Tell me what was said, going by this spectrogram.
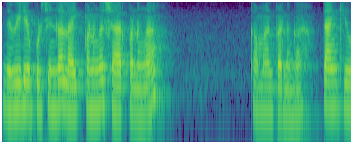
இந்த வீடியோ பிடிச்சிருந்தால் லைக் பண்ணுங்கள் ஷேர் பண்ணுங்கள் கமெண்ட் பண்ணுங்கள் தேங்க்யூ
